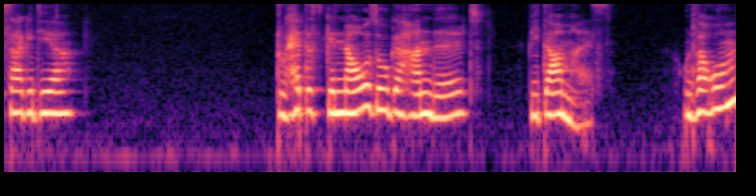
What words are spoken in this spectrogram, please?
sage dir, du hättest genauso gehandelt wie damals. Und warum?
